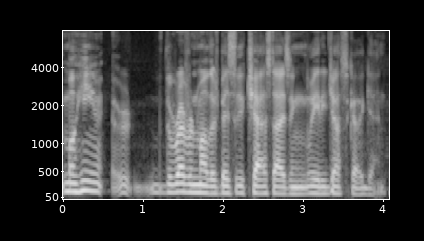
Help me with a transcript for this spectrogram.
Mohim, the Reverend Mother's basically chastising Lady Jessica again,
